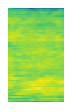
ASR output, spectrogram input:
God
